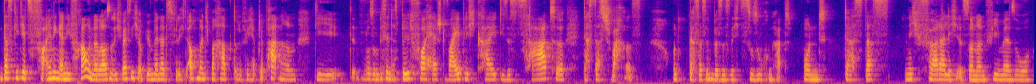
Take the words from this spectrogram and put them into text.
das geht jetzt vor allen Dingen an die Frauen da draußen. Und ich weiß nicht, ob ihr Männer das vielleicht auch manchmal habt oder vielleicht habt ihr Partnerin, die, wo so ein bisschen das Bild vorherrscht, Weiblichkeit, dieses Zarte, dass das schwach ist und dass das im Business nichts zu suchen hat und dass das nicht förderlich ist, sondern vielmehr so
